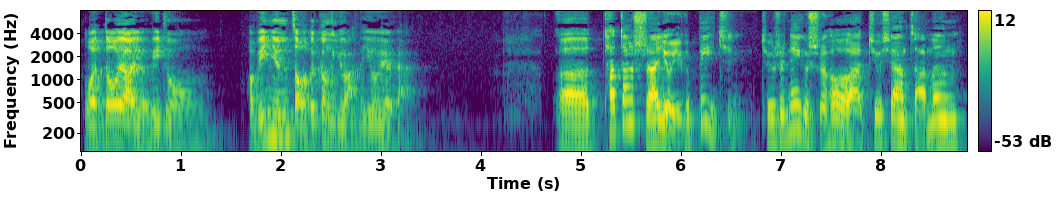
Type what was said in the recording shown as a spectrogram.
我都要有一种我比你们走得更远的优越感。呃，他当时啊有一个背景，就是那个时候啊，就像咱们，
